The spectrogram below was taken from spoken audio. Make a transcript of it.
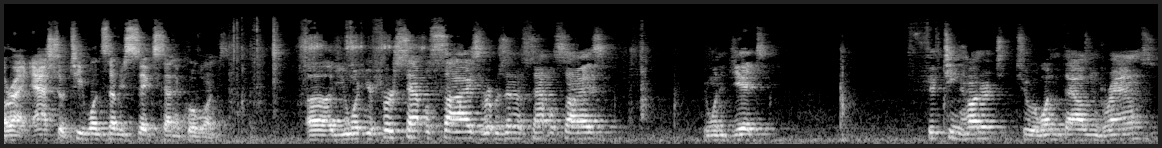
All right, AASHTO T176 sand equivalent. Uh, you want your first sample size, representative sample size. You want to get 1,500 to 1,000 grams.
